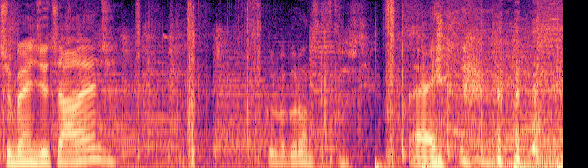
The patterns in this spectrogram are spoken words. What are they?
Czy będzie challenge? Kurwa gorąco strasznie. Ej.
